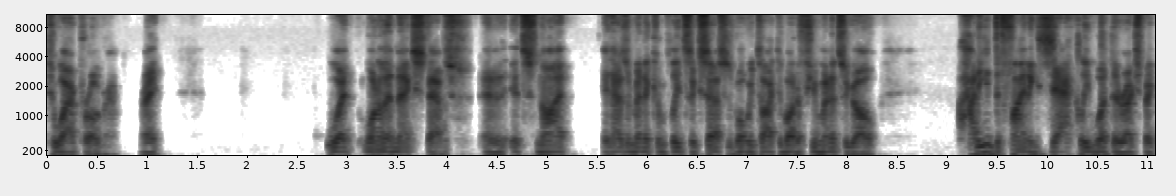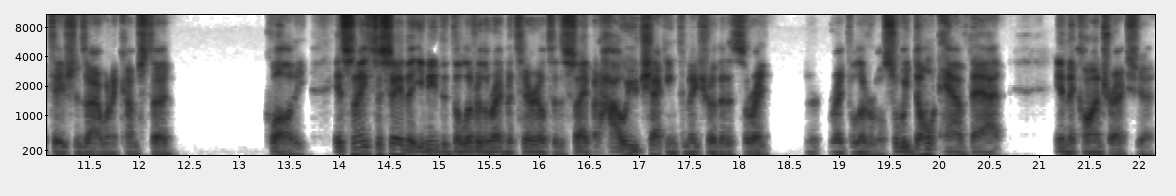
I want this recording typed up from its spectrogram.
to our program, right? What one of the next steps, and it's not it hasn't been a complete success, is what we talked about a few minutes ago. How do you define exactly what their expectations are when it comes to quality? It's nice to say that you need to deliver the right material to the site, but how are you checking to make sure that it's the right right deliverable? So we don't have that in the contracts yet.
